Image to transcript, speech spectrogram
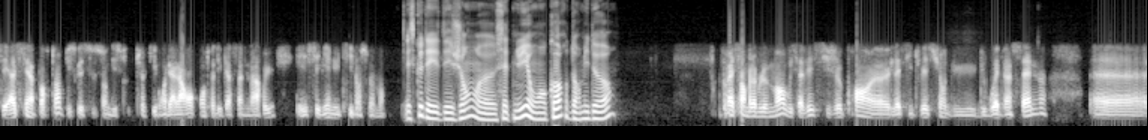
C'est assez important puisque ce sont des structures qui vont aller à la rencontre des personnes de la rue et c'est bien utile en ce moment. Est-ce que des, des gens, cette nuit, ont encore dormi dehors? Vraisemblablement, vous savez, si je prends euh, la situation du, du, bois de Vincennes, euh,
